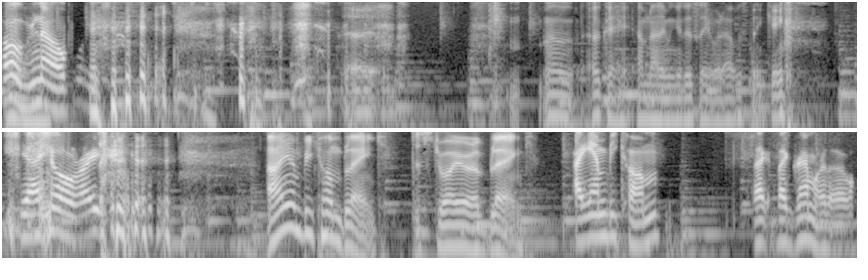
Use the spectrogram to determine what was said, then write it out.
Oh wow. no. Uh, oh, okay, I'm not even gonna say what I was thinking. Yeah, I know, right? I am become blank, destroyer of blank. I am become. That that grammar though.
